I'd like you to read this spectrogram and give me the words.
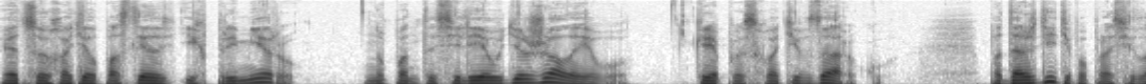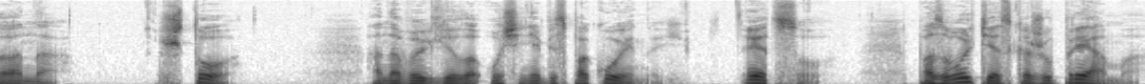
Эцио хотел последовать их примеру, но Пантаселея удержала его, крепко схватив за руку. «Подождите», — попросила она. «Что?» Она выглядела очень обеспокоенной. «Эцио, позвольте я скажу прямо.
